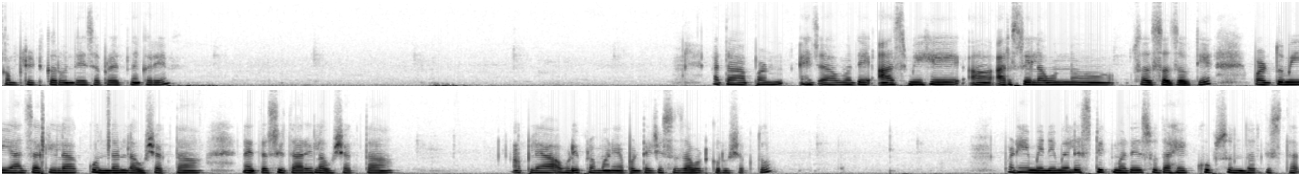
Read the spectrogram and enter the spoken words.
कंप्लीट करून द्यायचा प्रयत्न करेन. आता आपण ह्याच्यामध्ये आज मी हे आरसे लावून स सजवते. पण तुम्ही या जागेला कुंदन लावू शकता नाहीतर सितारे लावू शकता. आपल्या आवडीप्रमाणे आपण त्याची सजावट करू शकतो. पण हे मिनिमलिस्टिकमध्ये सुद्धा हे खूप सुंदर दिसतात.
